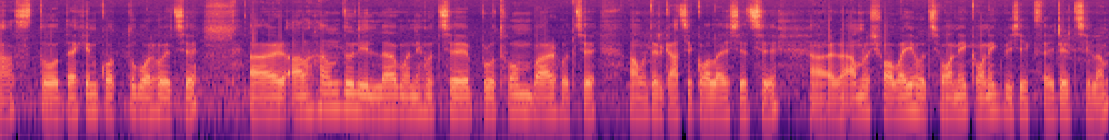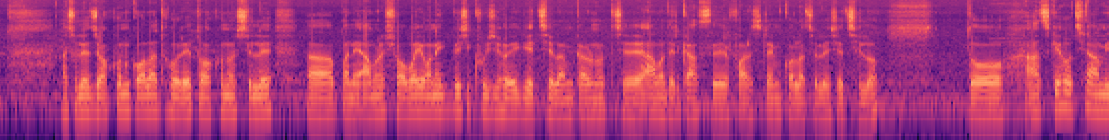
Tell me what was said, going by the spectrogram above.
গাছ। তো দেখেন কত বড় হয়েছে। আর আলহামদুলিল্লাহ মানে হচ্ছে প্রথমবার হচ্ছে আমাদের গাছে কলা এসেছে। আর আমরা সবাই হচ্ছে অনেক অনেক বেশি এক্সাইটেড ছিলাম। আসলে যখন কলা ধরে, তখন আসলে মানে আমরা সবাই অনেক বেশি খুশি হয়ে গিয়েছিলাম। কারণ হচ্ছে আমাদের কাছে ফার্স্ট টাইম কলা চলে এসেছিল। তো আজকে হচ্ছে আমি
